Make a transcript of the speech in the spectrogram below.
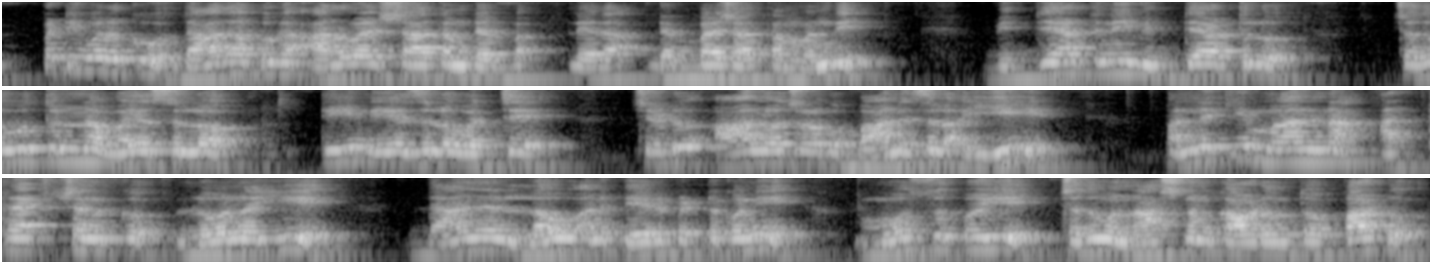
ఇప్పటి వరకు దాదాపుగా అరవై శాతం డెబ్బై లేదా డెబ్బై శాతం మంది విద్యార్థిని విద్యార్థులు చదువుతున్న వయసులో టీన్ ఏజ్లో వచ్చే చెడు ఆలోచనలకు బానిసలు అయ్యి పనికి మాలిన అట్రాక్షన్కు లోనయ్యి దానిని లవ్ అని పేరు పెట్టుకొని మోసపోయి చదువు నాశనం కావడంతో పాటు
